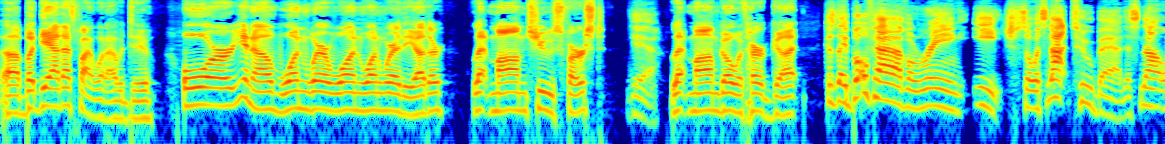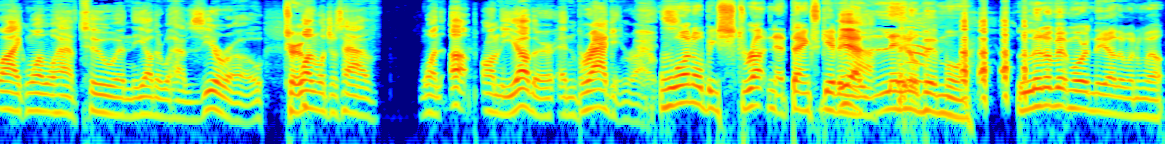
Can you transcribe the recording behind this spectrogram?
Uh, but yeah, that's probably what I would do. Or you know, one wear one, one wear the other. Let mom choose first. Yeah. Let mom go with her gut. because they both have a ring each, so it's not too bad. It's not like one will have two and the other will have zero. True. One will just have one up on the other and bragging rights. One will be strutting at Thanksgiving Yeah. a little bit more, a little bit more than the other one will.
